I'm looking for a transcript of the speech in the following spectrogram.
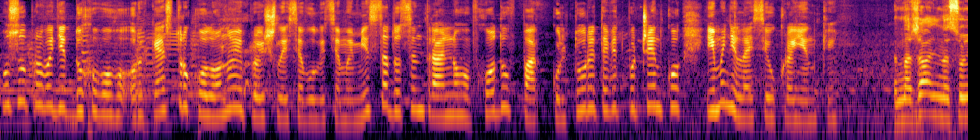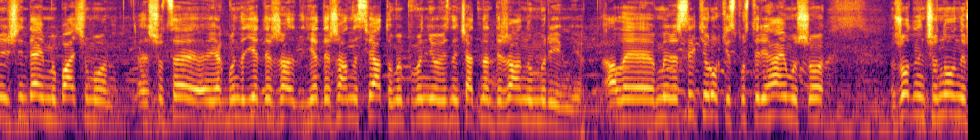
у супроводі духового оркестру колоною пройшлися вулицями міста до центрального входу в парк культури та відпочинку імені Лесі Українки. На жаль, на сьогоднішній день ми бачимо, що це якби є, держа... є державне свято, ми повинні його відзначати на державному рівні. Але ми вже стільки років спостерігаємо, що жоден чиновник,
